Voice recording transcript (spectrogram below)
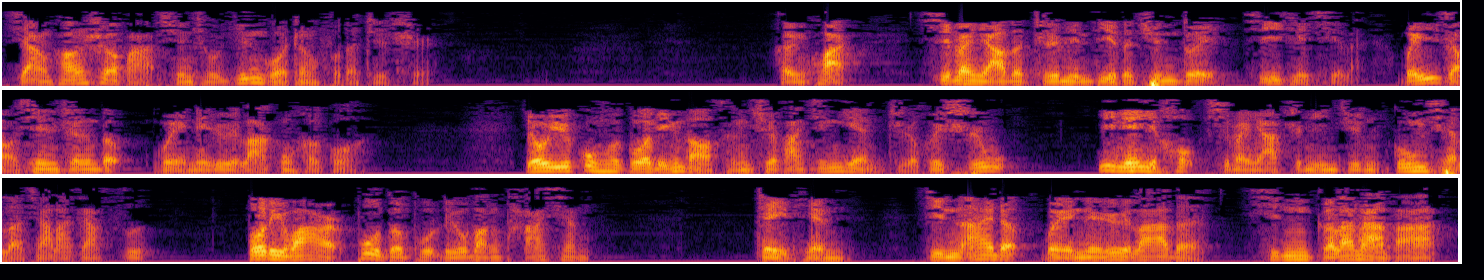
想方设法寻求英国政府的支持。很快，西班牙的殖民地的军队集结起来，围剿新生的委内瑞拉共和国。由于共和国领导层缺乏经验，指挥失误，一年以后，西班牙殖民军攻陷了加拉加斯，玻利瓦尔不得不流亡他乡。这一天，紧挨着委内瑞拉的新格拉纳达。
